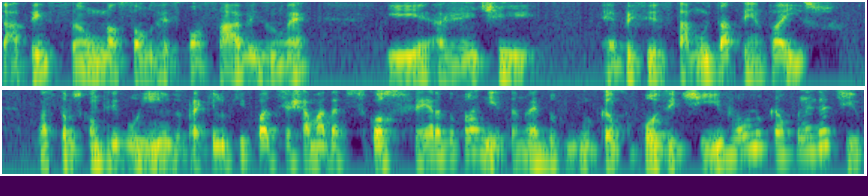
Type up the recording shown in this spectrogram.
atenção, nós somos responsáveis, não é? E a gente é, precisa estar muito atento a isso nós estamos contribuindo para aquilo que pode ser chamada a psicosfera do planeta, não é? Do, no campo positivo ou no campo negativo.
